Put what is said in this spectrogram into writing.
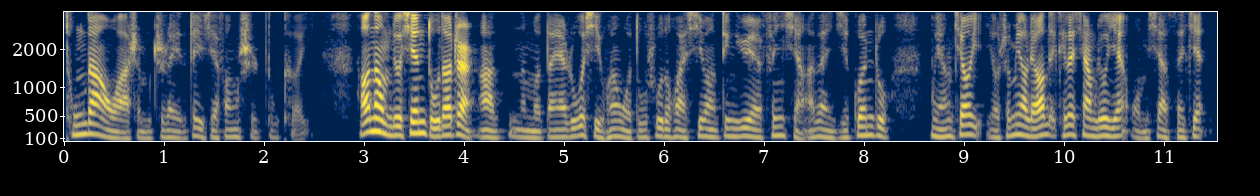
通道啊什么之类的这些方式都可以。好，那我们就先读到这儿啊。那么大家如果喜欢我读书的话，希望订阅、分享、按赞以及关注牧羊交易。有什么要聊的，可以在下面留言。我们下次再见。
